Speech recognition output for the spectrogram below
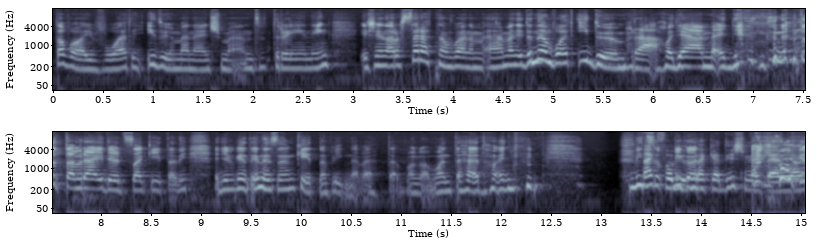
tavaly volt, egy időmenedzsment tréning, és én arra szerettem volna elmenni, de nem volt időm rá, hogy elmegyek, nem tudtam rá időt szakítani. Egyébként én ezen két napig nevettem magamon, tehát, hogy Mit Meg fogjuk mikor... neked ismételni,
